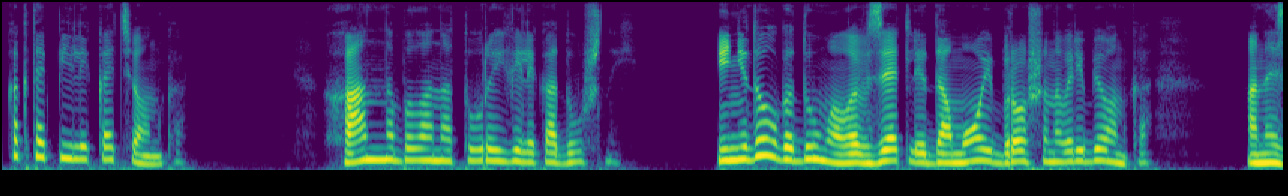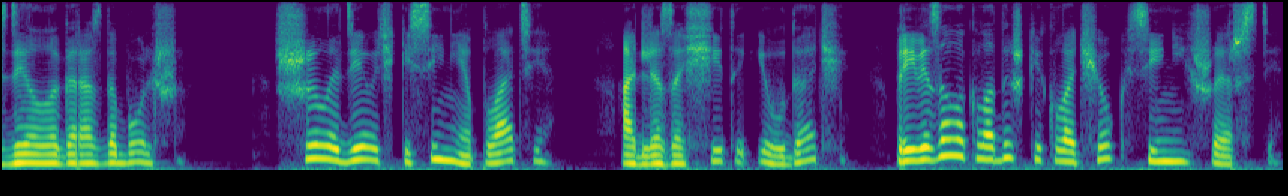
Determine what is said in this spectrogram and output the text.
как топили котенка. Ханна была натурой великодушной и недолго думала, взять ли домой брошенного ребенка. Она сделала гораздо больше. Сшила девочке синее платье, а для защиты и удачи привязала к лодыжке клочок синей шерсти.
